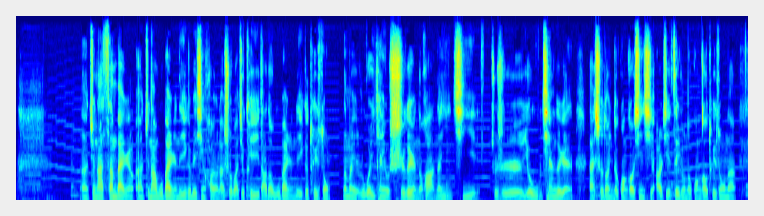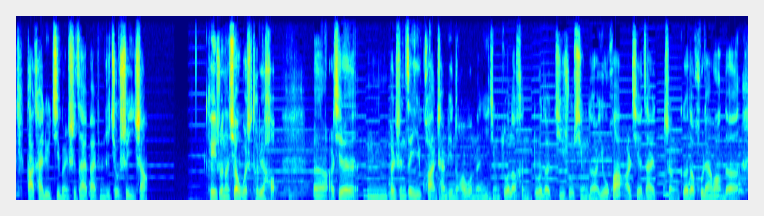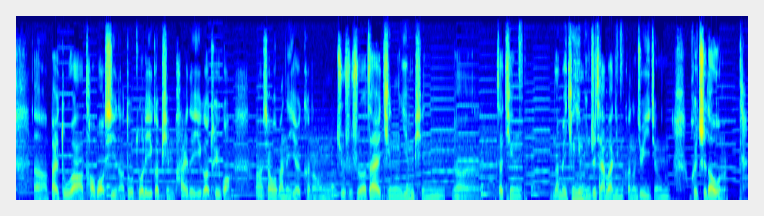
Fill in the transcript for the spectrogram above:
呃，就拿三百人，呃，就拿五百人的一个微信好友来说吧，就可以达到五百人的一个推送。那么如果一天有十个人的话，那一期就是有五千个人来收到你的广告信息，而且这种的广告推送呢，打开率基本是在百分之九十以上，可以说呢效果是特别好。呃，而且嗯，本身这一款产品的话，我们已经做了很多的技术性的优化，而且在整个的互联网的呃百度啊、淘宝系呢，都做了一个品牌的一个推广。啊，小伙伴呢也可能就是说在听音频，嗯，在听，那没听音频之前吧，你们可能就已经会知道我们。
